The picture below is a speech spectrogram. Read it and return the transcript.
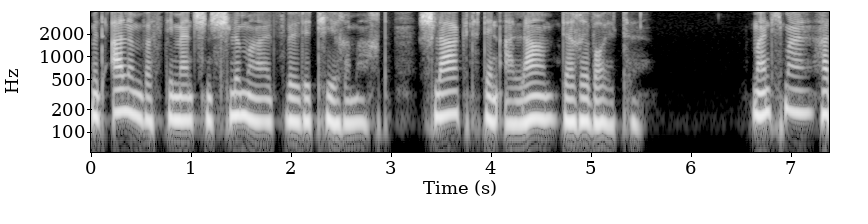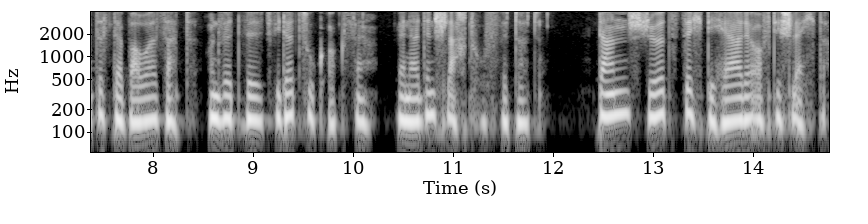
mit allem, was die Menschen schlimmer als wilde Tiere macht, schlagt den Alarm der Revolte. Manchmal hat es der Bauer satt und wird wild wie der Zugochse, wenn er den Schlachthof wittert. Dann stürzt sich die Herde auf die Schlechter.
